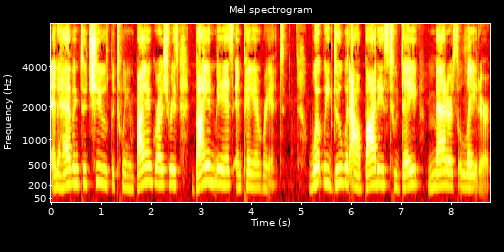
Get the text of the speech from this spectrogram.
and having to choose between buying groceries, buying meds, and paying rent. What we do with our bodies today matters later,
